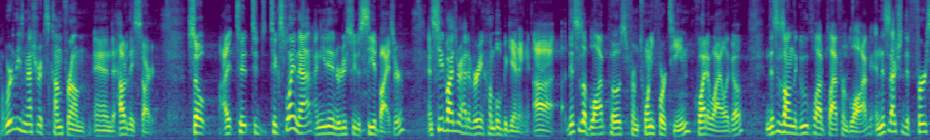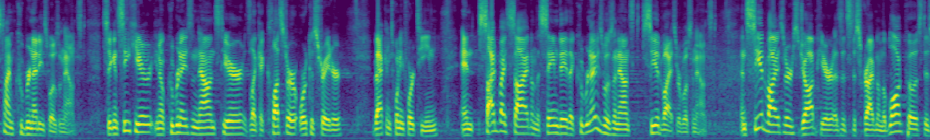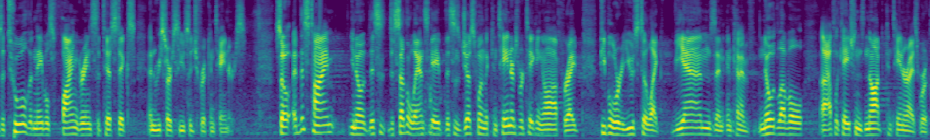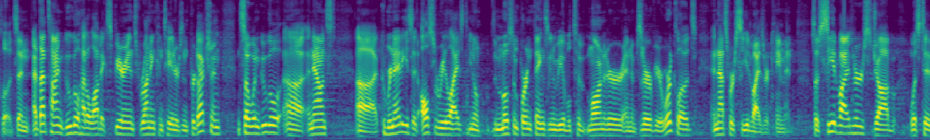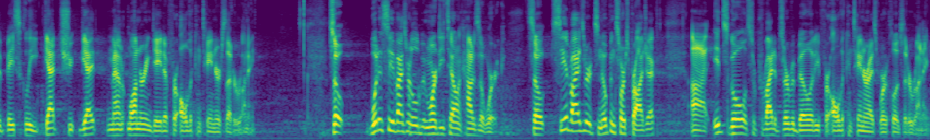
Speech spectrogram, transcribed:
where do these metrics come from and how do they start? So I, to, to, to, explain that, I need to introduce you to cAdvisor. And cAdvisor had a very humble beginning. Uh, this is a blog post from 2014, quite a while ago. And this is on the Google Cloud Platform blog. And this is actually the first time Kubernetes was announced. So you can see here, you know, Kubernetes announced here. It's like a cluster orchestrator back in 2014. And side by side, on the same day that Kubernetes was announced, cAdvisor was announced. And cAdvisor's job here, as it's described on the blog post, is a tool that enables fine-grained statistics and resource usage for containers. So at this time, you know, this is to set the landscape. This is just when the containers were taking off, right? People were used to like VMs and, and kind of node level uh, applications, not containerized workloads. And at that time, Google had a lot of experience running containers in production. And so when Google uh, announced uh, Kubernetes, it also realized, you know, the most important thing is going to be able to monitor and observe your workloads, and that's where cAdvisor came in. So cAdvisor's job was to basically get, get monitoring data for all the containers that are running. So what is cAdvisor? A little bit more detail and how does it work? So cAdvisor, it's an open source project. Uh, its goal is to provide observability for all the containerized workloads that are running.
